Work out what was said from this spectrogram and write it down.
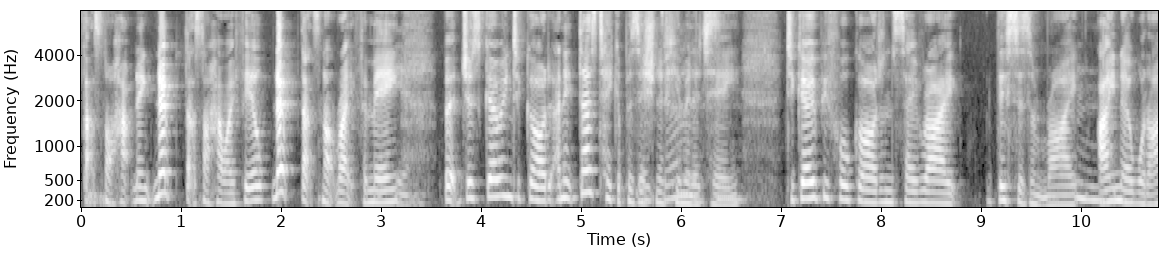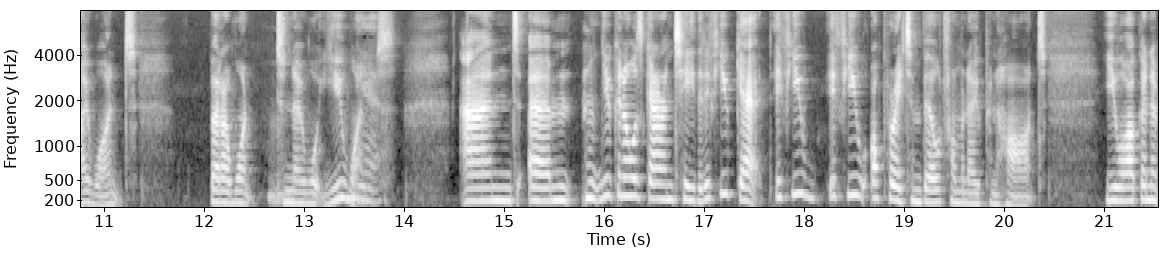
that's not happening. Nope, that's not how I feel. Nope, that's not right for me. Yeah. But just going to God, and it does take a position It of does, humility to go before God and say, right, this isn't right. I know what I want, but I want to know what you want. Yeah. And um, you can always guarantee that if you get, if you if you operate and build from an open heart, you are going to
